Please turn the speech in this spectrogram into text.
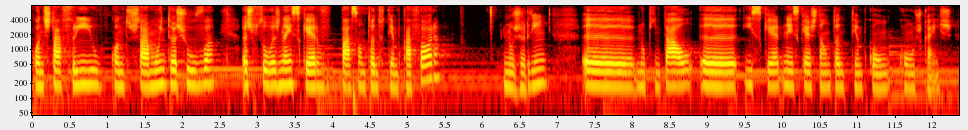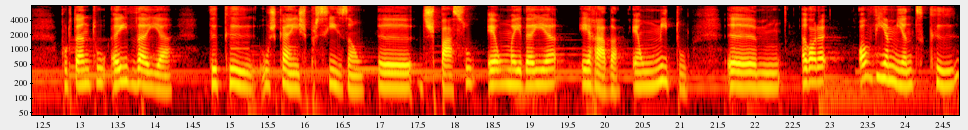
quando está frio, quando está muita chuva, as pessoas nem sequer passam tanto tempo cá fora, no jardim, uh, no quintal, e sequer, nem sequer estão tanto tempo com, com os cães. Portanto, a ideia de que os cães precisam uh, de espaço é uma ideia errada, é um mito. Um, agora, obviamente que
